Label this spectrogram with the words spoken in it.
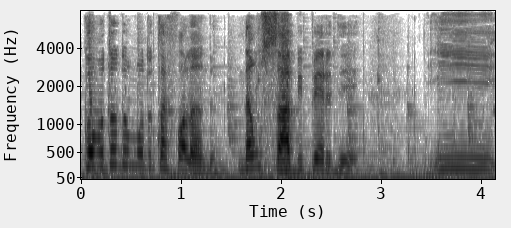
como todo mundo tá falando, não sabe perder. E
